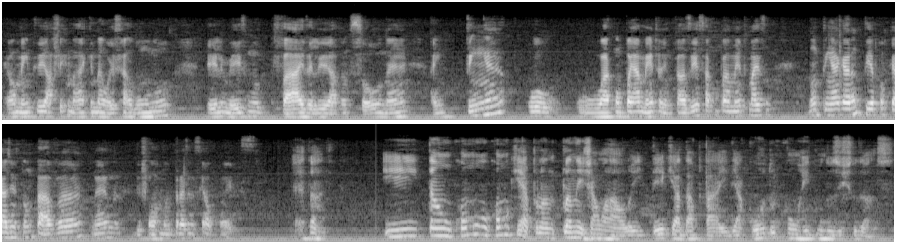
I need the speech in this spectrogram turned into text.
realmente afirmar que não, esse aluno ele mesmo faz, ele avançou, né? A gente tinha o, o acompanhamento, a gente fazia esse acompanhamento, mas não tinha a garantia porque a gente não estava né, de forma presencial com eles. Verdade. E, então, como, como que é planejar uma aula e ter que adaptar de acordo com o ritmo dos estudantes?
